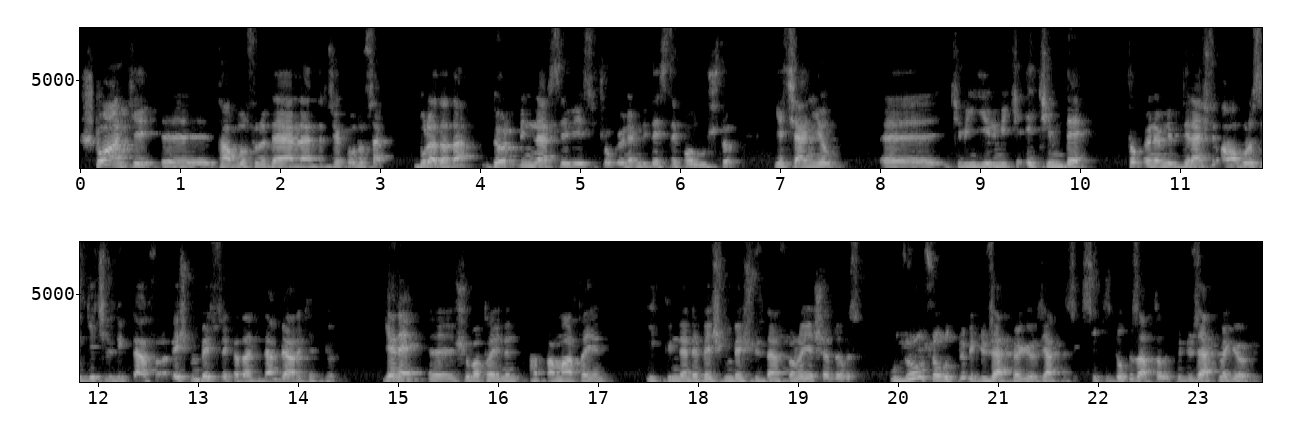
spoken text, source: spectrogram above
şu anki e, tablosunu değerlendirecek olursak burada da 4000'ler seviyesi çok önemli destek olmuştu. Geçen yıl e, 2022 Ekim'de çok önemli bir dirençti ama burası geçildikten sonra 5500'e kadar giden bir hareket gördük. Yine e, Şubat ayının hatta Mart ayının ilk günlerinde 5500'den sonra yaşadığımız uzun soluklu bir düzeltme görüyoruz. Yaklaşık 8-9 haftalık bir düzeltme gördük.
